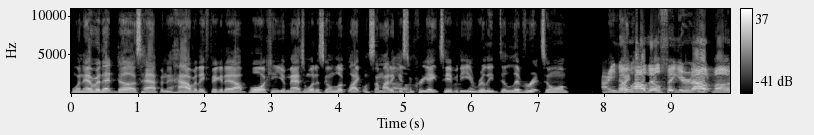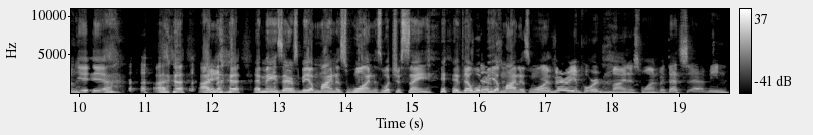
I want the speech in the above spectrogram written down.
Whenever that does happen, and however they figure that out, boy, can you imagine what it's going to look like when somebody gets Oh. some creativity and really deliver it to him? I know Like- how they'll figure it out, Moan. Yeah, I, I that means there's be a minus one, is what you're saying. there will be a There's- minus Yeah, one. very important minus one, but that's I mean,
